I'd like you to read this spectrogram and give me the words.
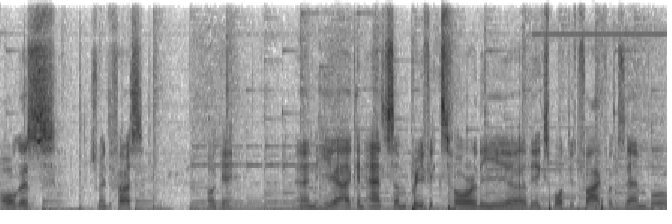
August 21st okay. And here I can add some prefix for the uh, the exported file. For example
